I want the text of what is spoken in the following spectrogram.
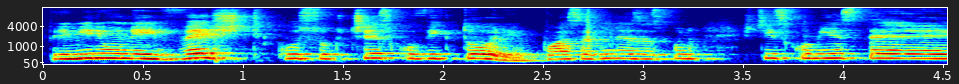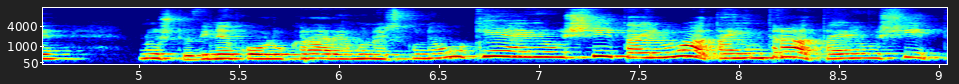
primirii unei vești cu succes, cu victorie. Poate să vină să spună, știți cum este, nu știu, vine cu o lucrare în mână și spune, ok, ai reușit, ai luat, ai intrat, ai reușit.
